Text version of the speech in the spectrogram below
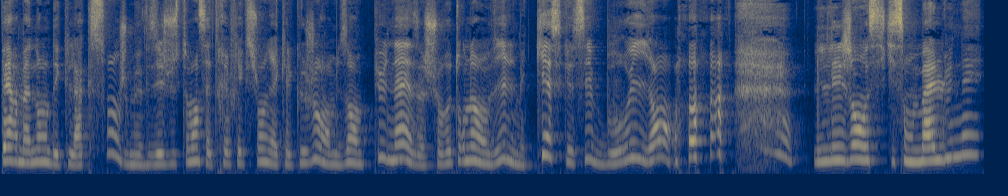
permanent des klaxons. Je me faisais justement cette réflexion il y a quelques jours en me disant punaise, je suis retournée en ville, mais qu'est-ce que c'est bruyant? les gens aussi qui sont mal lunés.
